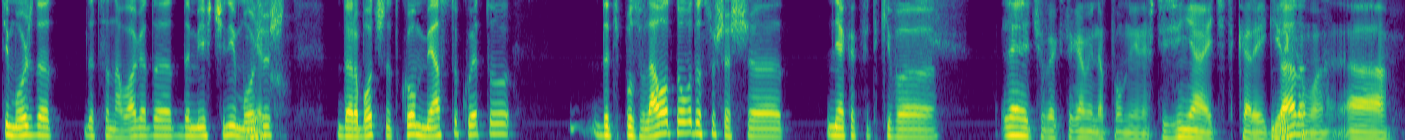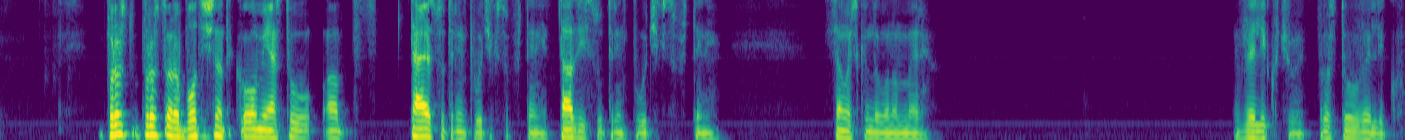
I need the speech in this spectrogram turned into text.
Ти можеш да, да се налага да, да миеш чини, можеш Яко. да работиш на такова място, което да ти позволява отново да слушаш а, някакви такива... Леле, човек, сега ми напомни нещо. Извинявай, че така реагирах, Да, да. ама... А, просто, просто работиш на такова място. А, тая сутрин получих съобщение. Тази сутрин получих съобщение. Само искам да го намеря. Велико човек. Просто велико.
